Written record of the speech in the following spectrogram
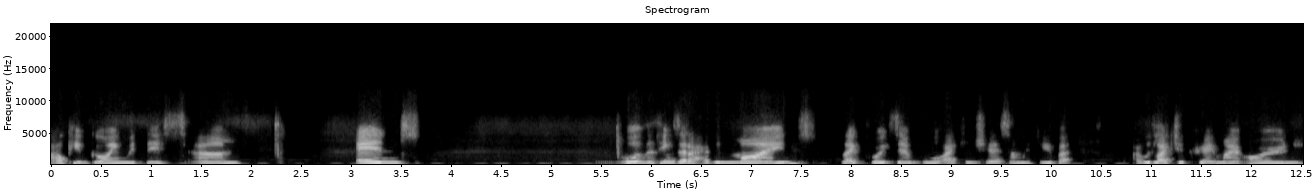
I'll keep going with this um, and all of the things that i have in mind like for example i can share some with you but i would like to create my own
